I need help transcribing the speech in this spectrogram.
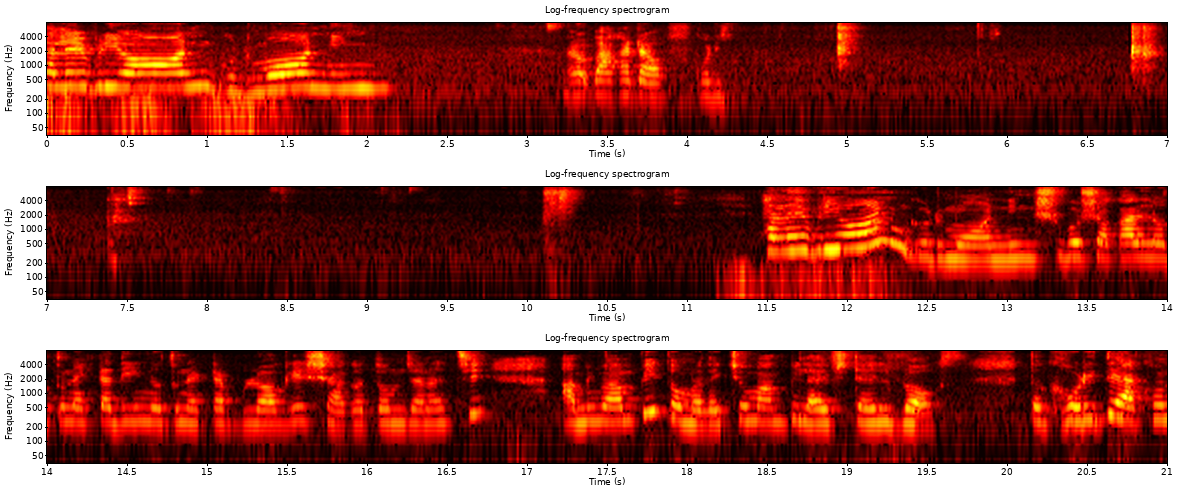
হ্যালো এভরিওয়ান গুড মর্নিং পাখাটা অফ করি। হ্যালো এভরিওয়ান গুড মর্নিং শুভ সকাল। নতুন একটা দিন নতুন একটা ব্লগে স্বাগতম জানাচ্ছি। আমি মাম্পি তোমরা দেখছ মাম্পি লাইফস্টাইল ব্লগস তো ঘড়িতে এখন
